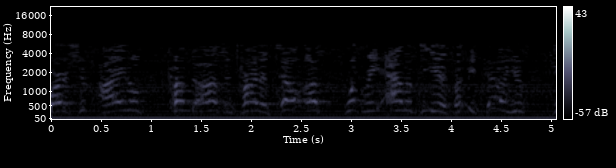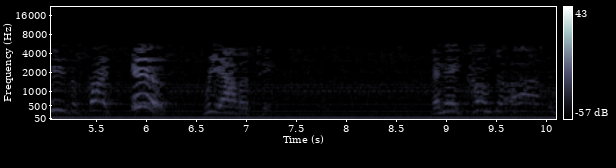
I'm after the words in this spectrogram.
worship idols, come to us and try to tell us what reality is. Let me tell you, Jesus Christ is reality. And they come to us and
